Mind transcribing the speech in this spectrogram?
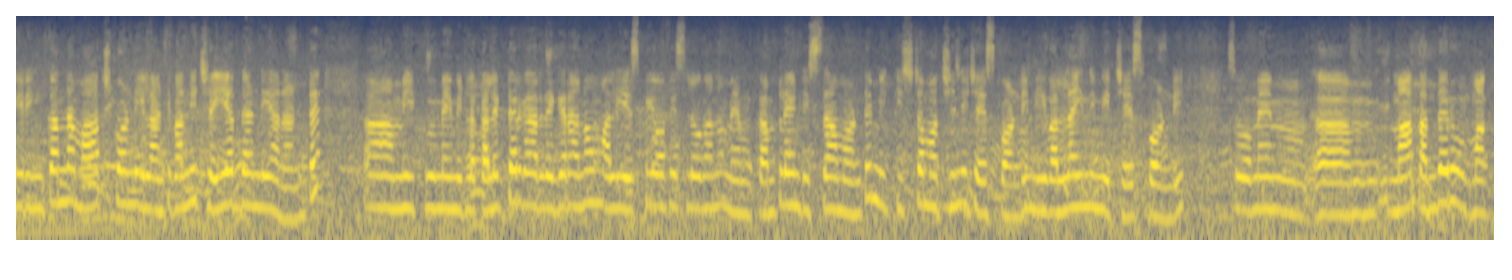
మీరు ఇంకన్నా మార్చుకోండి ఇలాంటివన్నీ చేయొద్దండి అని అంటే మీకు మేము ఇట్లా కలెక్టర్ గారి దగ్గరనో మళ్ళీ ఎస్పీ ఆఫీస్లో గాను మేము కంప్లైంట్ ఇస్తాము అంటే మీకు ఇష్టం వచ్చింది చేసుకోండి మీ వల్ల అయింది మీరు చేసుకోండి. సో మేము మాకందరూ మాకు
